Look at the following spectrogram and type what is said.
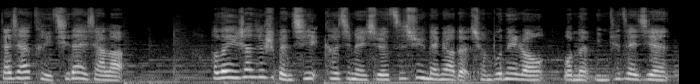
大家可以期待一下了。好了，以上就是本期科技美学资讯百秒的全部内容，我们明天再见。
